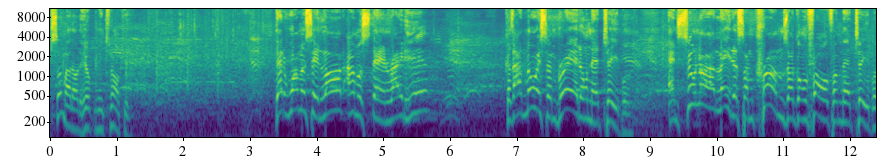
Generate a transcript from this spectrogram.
Somebody ought to help me talking. That woman said, Lord, I'm going to stand right here because I know it's some bread on that table. And sooner or later, some crumbs are going to fall from that table.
